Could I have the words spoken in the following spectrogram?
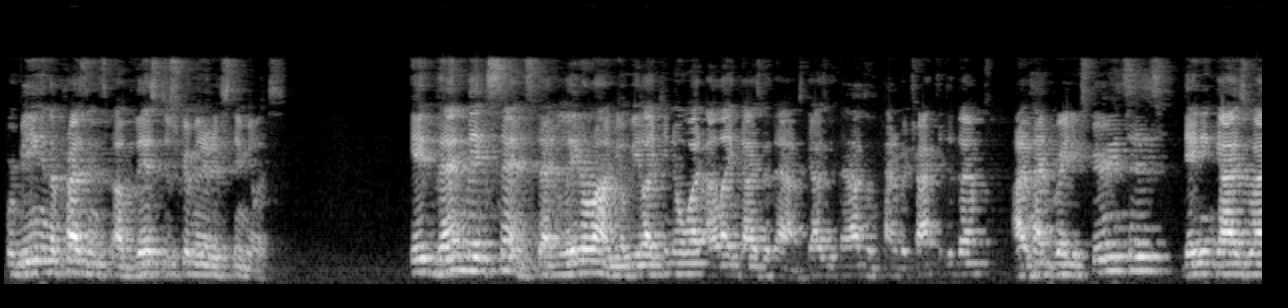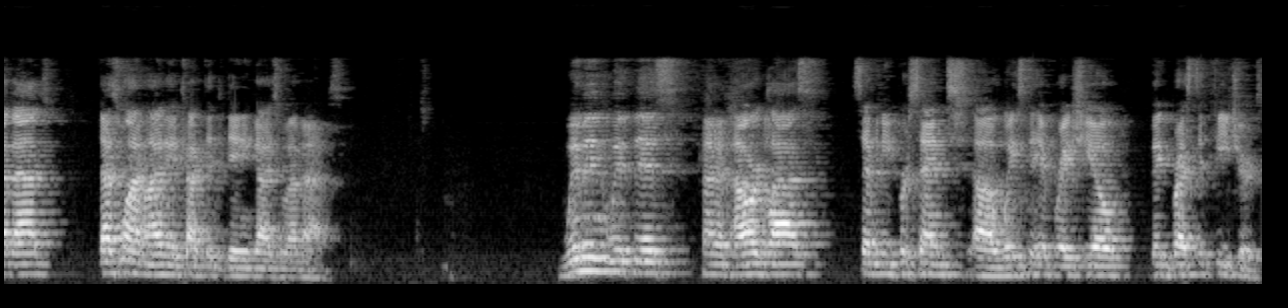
for being in the presence of this discriminative stimulus. It then makes sense that later on you'll be like, you know what, I like guys with abs. Guys with abs, I'm kind of attracted to them. I've had great experiences dating guys who have abs. That's why I'm highly attracted to dating guys who have abs. Women with this kind of hourglass, 70% uh, waist to hip ratio, big breasted features.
